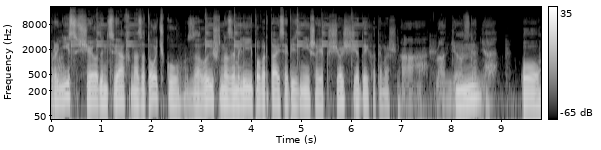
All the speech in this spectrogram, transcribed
Приніс ще один цвях на заточку. Залиш на землі і повертайся пізніше, якщо ще дихатимеш. М. О,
